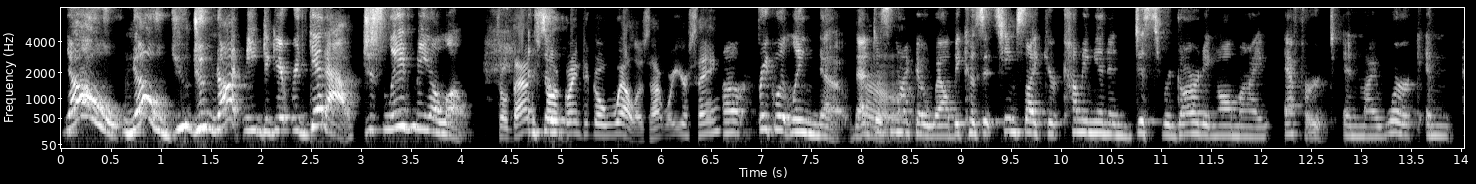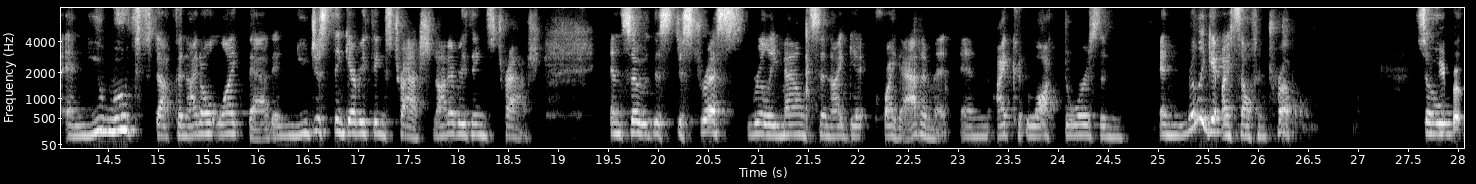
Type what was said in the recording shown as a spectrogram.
No, no, you do not need to get rid. Get out. Just leave me alone. So that's so, not going to go well. Is that what you're saying? Uh, frequently, no, that oh. does not go well because it seems like you're coming in and disregarding all my effort and my work, and and you move stuff, and I don't like that. And you just think everything's trash. Not everything's trash. And so this distress really mounts, and I get quite adamant, and I could lock doors and and really get myself in trouble. So, but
